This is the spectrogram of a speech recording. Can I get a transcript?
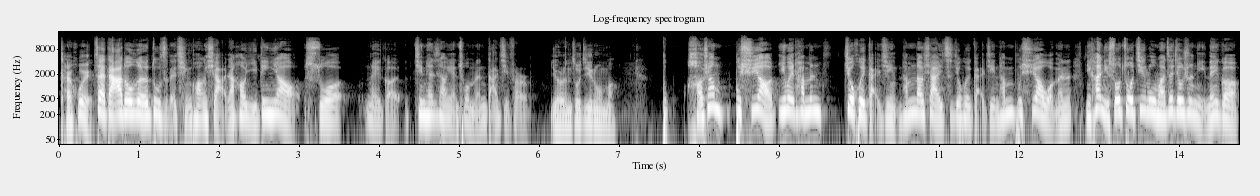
开会，在大家都饿着肚子的情况下，然后一定要说那个今天这场演出我们能打几分？有人做记录吗？不，好像不需要，因为他们就会改进，他们到下一次就会改进，他们不需要我们。你看，你说做记录吗？这就是你那个，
